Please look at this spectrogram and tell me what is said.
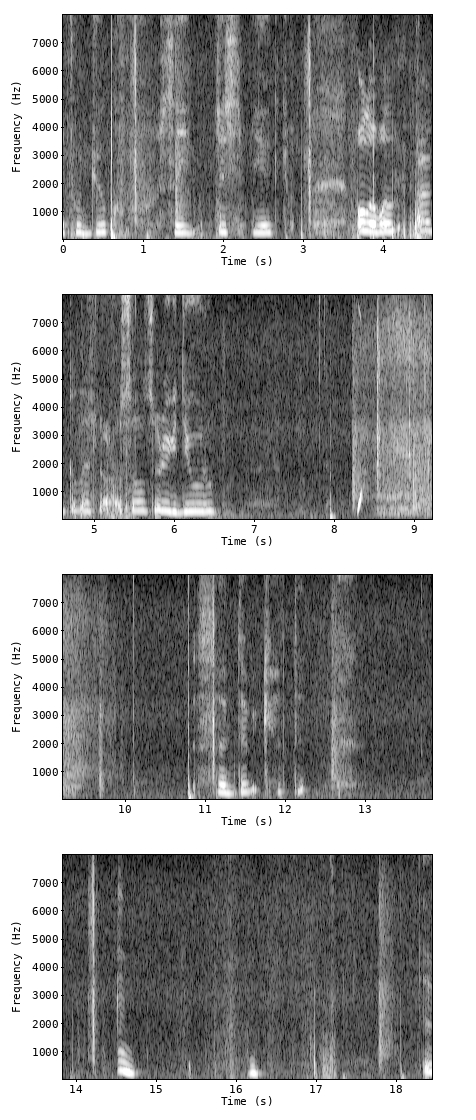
Allah çocuk. Disipline Olamaz arkadaşlar asansöre gidiyorum. Sen de mi geldin? Evet.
